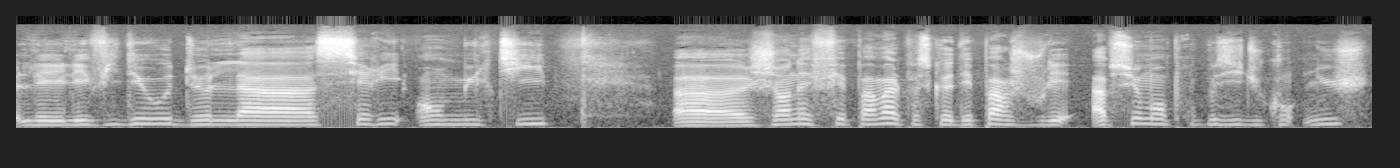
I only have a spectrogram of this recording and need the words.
les, vidéos de la série en multi, euh, j'en ai fait pas mal parce qu'au départ je voulais absolument proposer du contenu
